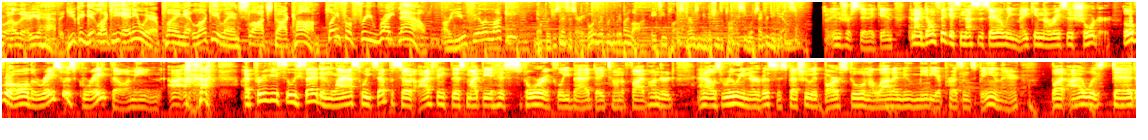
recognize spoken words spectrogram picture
Well, there you have it. You can get lucky anywhere playing at LuckyLandSlots.com. Play for free right now. Are you feeling lucky? No purchase necessary. Void where prohibited by law. 18 plus. Terms and conditions apply. See website for details. I'm interested again, and I don't think it's necessarily making the races shorter. Overall, the race was great, though. I mean, I, I previously said in last week's episode, I think this might be a historically bad Daytona 500, and I was really nervous, especially with Barstool and a lot of new media presence being there but I was dead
